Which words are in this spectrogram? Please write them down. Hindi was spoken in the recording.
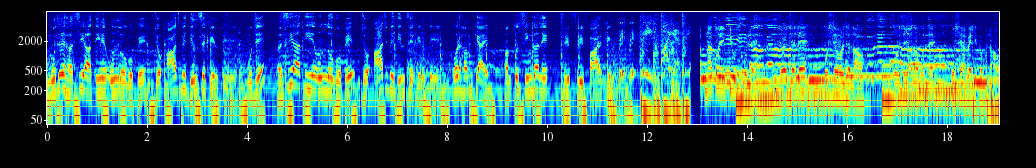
मुझे हँसी आती है उन लोगों पे जो आज भी दिल से खेलते हैं। मुझे हँसी आती है उन लोगों पे जो आज भी दिल से खेलते हैं। और हम क्या है? हम तो सिंगल है, सिर्फ़ फ्री फायर खेलते हैं। अपना तो एक ही उसूल है। जो जले उससे और जलाओ। और जो ज़्यादा बोले, उसे हवेली पे बुलाओ।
